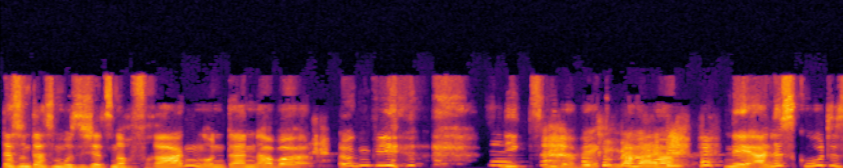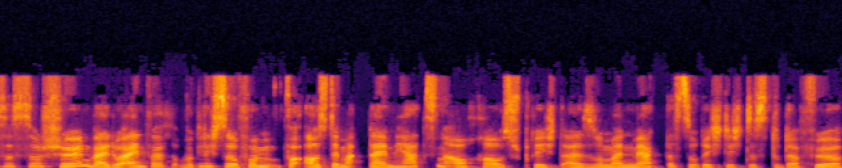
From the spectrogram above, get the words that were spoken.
das und das muss ich jetzt noch fragen und dann aber irgendwie fliegt es wieder weg. Tut mir Aber leid. nee, alles gut. Es ist so schön, weil du einfach wirklich so vom, aus dem, deinem Herzen auch raussprichst. Also man merkt das so richtig, dass du dafür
